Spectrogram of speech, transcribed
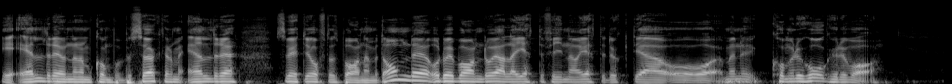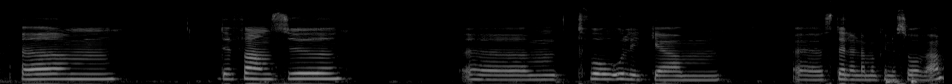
är äldre, och när de kommer på besök när de är äldre, så vet ju oftast barnhemmet om det, och då är, barn, då är alla jättefina och jätteduktiga. Och, men kommer du ihåg hur det var? Um, det fanns ju ehm, två olika mm, eh, ställen där man kunde sova.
